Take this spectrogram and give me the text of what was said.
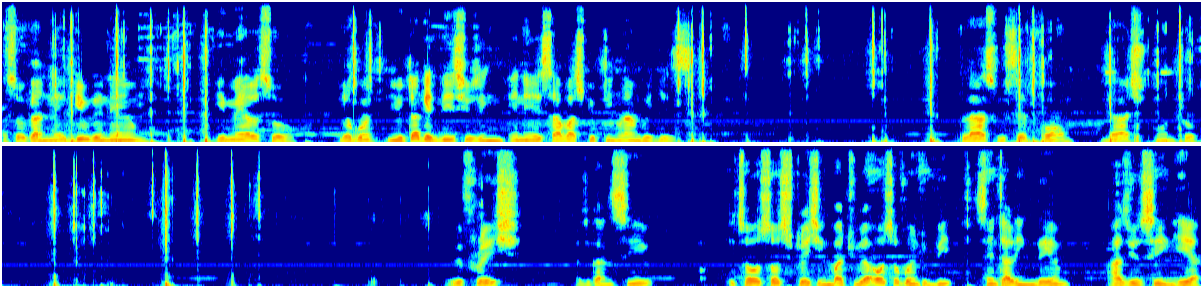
So you can give the name email so you're going to, you target this using any server scripting languages. Class will set form dash control. Refresh. As you can see it's also stretching but we are also going to be centering them as you're seeing here.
